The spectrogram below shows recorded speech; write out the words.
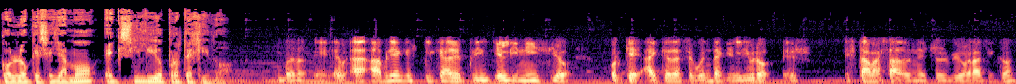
con lo que se llamó exilio protegido? Bueno, eh, eh, habría que explicar el, inicio, porque hay que darse cuenta que el libro es, está basado en hechos biográficos,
